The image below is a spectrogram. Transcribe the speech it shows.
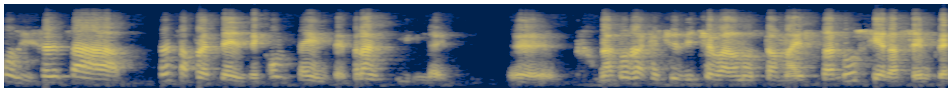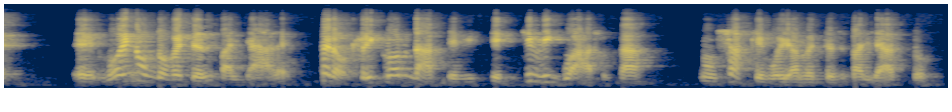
così senza senza pretese, contente, tranquille. Eh, una cosa che ci diceva la nostra maestra Lucy era sempre, eh, voi non dovete sbagliare, però ricordatevi che chi vi guarda non sa che voi avete sbagliato,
